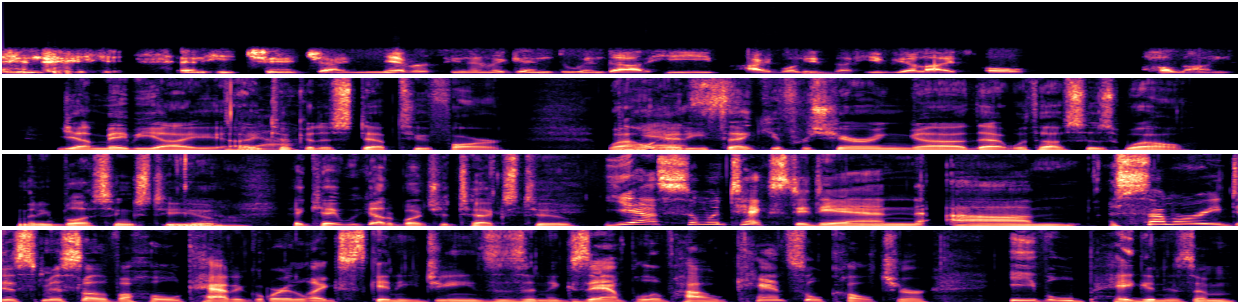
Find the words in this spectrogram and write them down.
and and he changed. I never seen him again doing that. He, I believe that he realized, oh, hold on. Yeah, maybe I, yeah. I took it a step too far. Wow, yes. Eddie, thank you for sharing uh, that with us as well. Many blessings to you. Yeah. Hey, Kate, we got a bunch of texts too. Yes, yeah, someone texted in um, a summary dismissal of a whole category like skinny jeans is an example of how cancel culture, evil paganism,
